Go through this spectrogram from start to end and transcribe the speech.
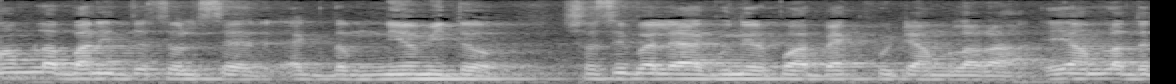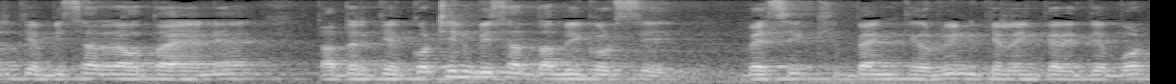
মামলা বাণিজ্য চলছে একদম নিয়মিত। সচিবালয়ে আগুনের পর ব্যাকফুটে আমলারা। এই আমলাদেরকে বিচারের আওতায় এনে তাদেরকে কঠিন বিচার দাবি করছি। বেসিক ব্যাংকে ঋণ কেলেঙ্কারিতে বোর্ড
